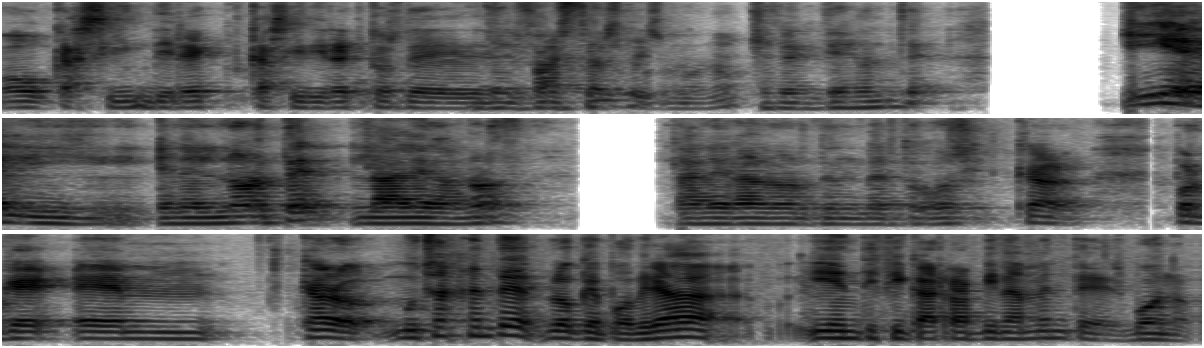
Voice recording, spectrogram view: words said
o casi, indirect, casi directos de- Del del fascismo. ¿no? efectivamente. Y el, en el norte, la Lega North, la Lega North de Umberto Bossi. Claro, porque, em, claro, mucha gente lo que podría identificar rápidamente es, bueno,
